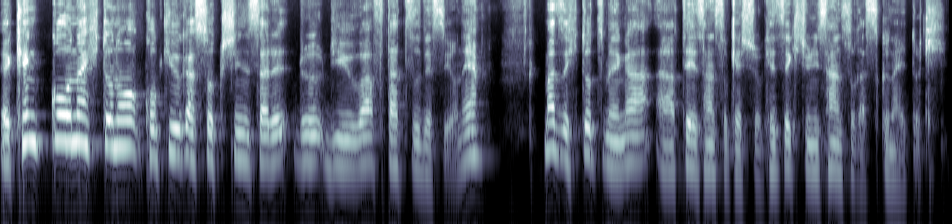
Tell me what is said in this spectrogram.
え健康な人の呼吸が促進される理由は2つですよね。まず1つ目が低酸素血症、血液中に酸素が少ないとき。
